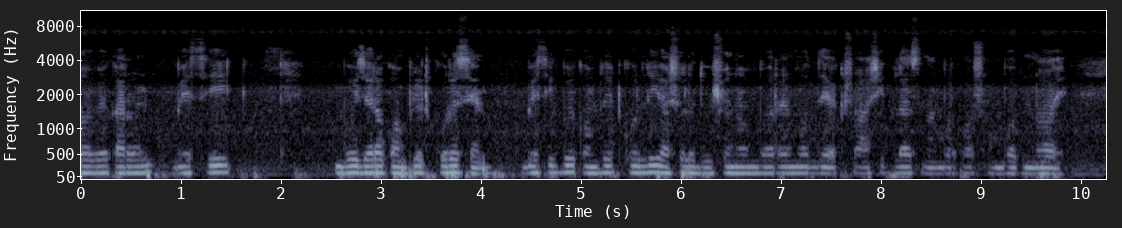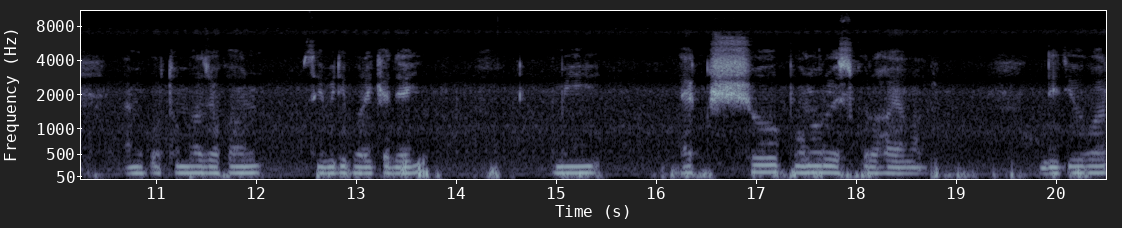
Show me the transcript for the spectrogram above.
হবে, কারণ বেসিক বই যারা কমপ্লিট করেছেন বেসিক বই কমপ্লিট করলেই আসলে দুশো নম্বরের মধ্যে একশো আশি প্লাস নম্বর পাওয়া সম্ভব নয়। আমি প্রথমবার যখন সিবিটি পরীক্ষা দেই আমি একশো পনেরো স্কোর হয় আমার। দ্বিতীয়বার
